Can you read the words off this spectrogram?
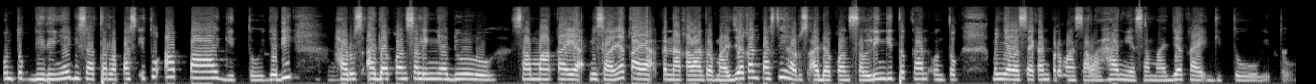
untuk dirinya bisa terlepas itu apa gitu. Jadi hmm. harus ada konselingnya dulu. Sama kayak misalnya kayak kenakalan remaja kan pasti harus ada konseling gitu kan untuk menyelesaikan permasalahan ya sama aja kayak gitu gitu.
